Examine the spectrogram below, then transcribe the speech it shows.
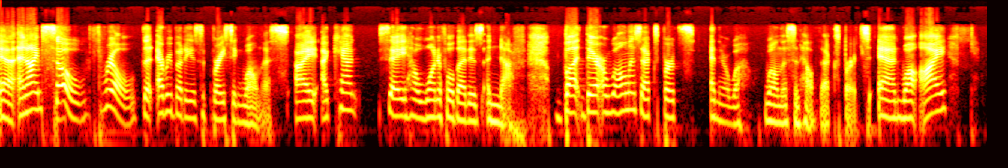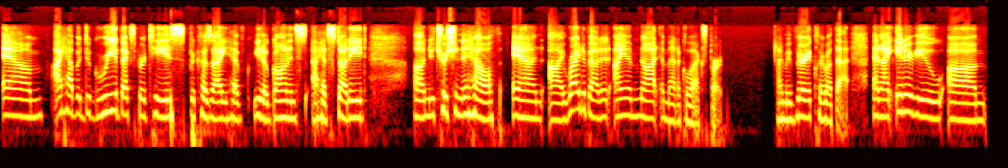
uh, and I'm so thrilled that everybody is embracing wellness. I, I can't say how wonderful that is enough. But there are wellness experts and there are wellness and health experts. And while I am, I have a degree of expertise because I have, you know, gone and I have studied uh, nutrition and health and I write about it. I am not a medical expert. I'm very clear about that. And I interview um,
